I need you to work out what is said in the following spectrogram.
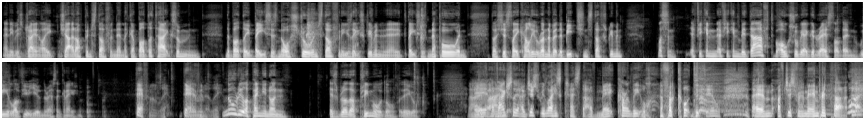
and he was trying to like chat up and stuff, and then like a bird attacks him, and the bird like bites his nostril and stuff, and he's like screaming, and it bites his nipple, and there's just like a little run about the beach and stuff, screaming. Listen, if you can if you can be daft but also be a good wrestler, then we love you here in the Wrestling Connection. Definitely, Um, definitely. no real opinion on his brother Primo though, but there you go. I've, Eh, I've actually, I've just realised, Chris, that I've met Carlito. I forgot to tell. um, I've just remembered that. What?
